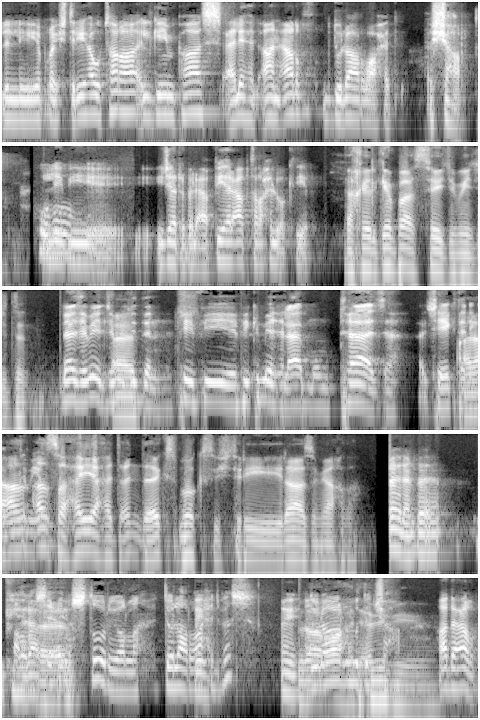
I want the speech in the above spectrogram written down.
للي يبغى يشتريها وترى ال Game Pass عليها الآن عرض بدولار واحد الشهر. اللي بيجرب العاب فيها ألعاب ترى حلوة كثير. يا أخي الجيم باس شيء جميل جدا. لا جميل جميل آه جدا. في في في كمية ألعاب ممتازة. شيء أنا أنصح أي أحد عنده Xbox يشتريه لازم ياخذه. فعلا فعلا. في العاب أسطوري والله. دولار واحد إيه. بس؟ اي دولار لمده شهر. هذا عرض.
